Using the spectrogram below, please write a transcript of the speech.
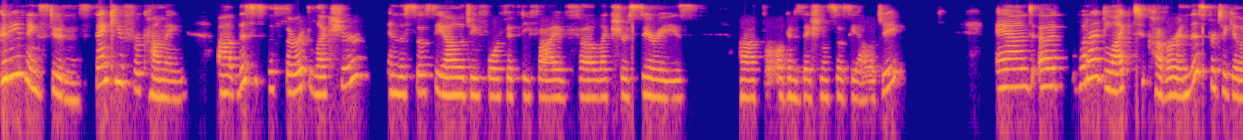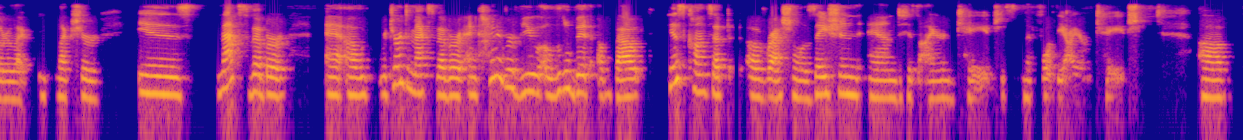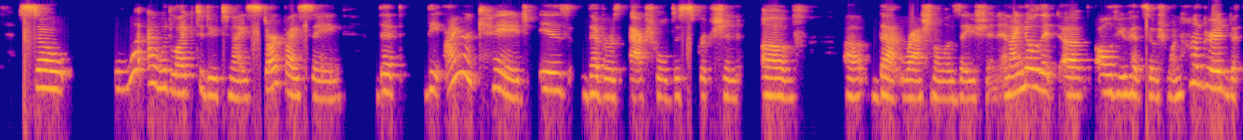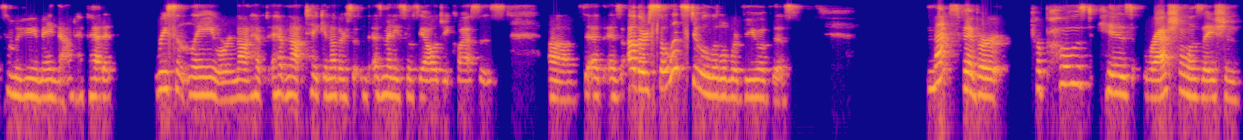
Good evening, students. Thank you for coming. Uh, this is the third lecture in the Sociology 455 uh, lecture series uh, for organizational sociology. And uh, what I'd like to cover in this particular le lecture is Max Weber, I'll uh, return to Max Weber and kind of review a little bit about his concept of rationalization and his iron cage, his metaphor of the iron cage. Uh, so what I would like to do tonight is start by saying that the iron cage is Weber's actual description of uh, that rationalization. And I know that uh, all of you had Soc 100, but some of you may not have had it recently or not have have not taken other as many sociology classes uh, as others. So let's do a little review of this. Max Weber proposed his rationalization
